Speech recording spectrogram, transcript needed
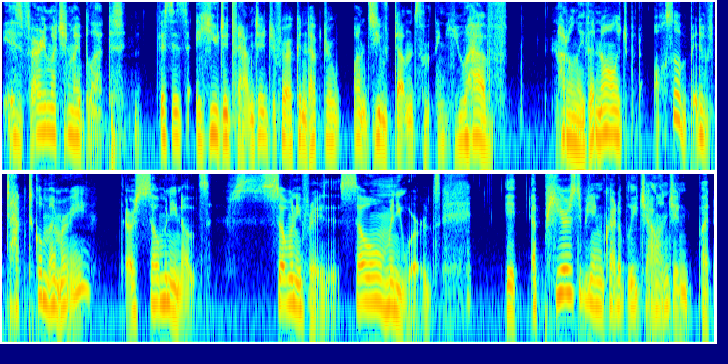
is very much in my blood. This is a huge advantage for a conductor. Once you've done something, you have not only the knowledge, but also a bit of tactical memory. There are so many notes, so many phrases, so many words. It appears to be incredibly challenging, but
